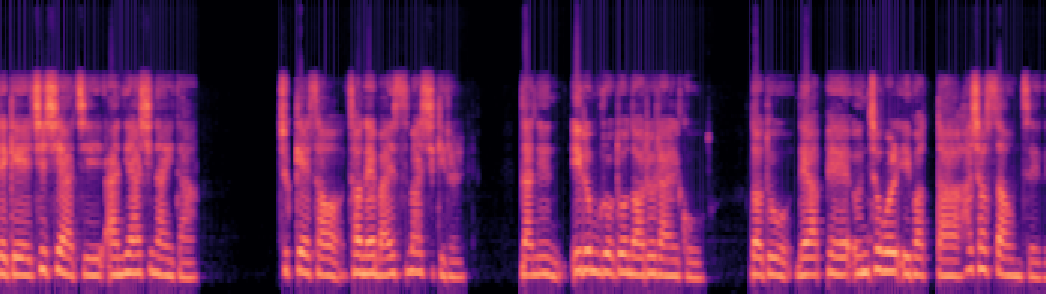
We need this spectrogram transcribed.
내게 지시하지 아니하시나이다. 주께서 전에 말씀하시기를 나는 이름으로도 너를 알고 너도 내 앞에 은총을 입었다 하셨사온즉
